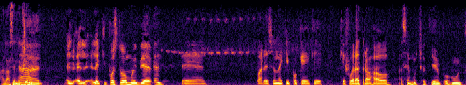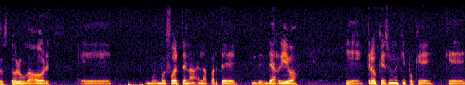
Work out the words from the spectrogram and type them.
a la selección. Ah, el, el, el, equipo estuvo muy bien. Eh, parece un equipo que, que que fuera trabajado hace mucho tiempo juntos, todos los jugadores, eh, muy, muy fuerte en la, en la parte de, arriba. Eh, creo que es un equipo que, que,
